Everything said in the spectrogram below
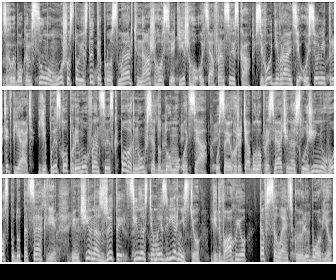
з глибоким сумом мушу сповістити про смерть нашого святішого отця Франциска. Сьогодні вранці о 7.35 єпископ Риму Франциск повернувся додому отця. Усе його життя було присвячене служінню Господу та церкві. Він вчив нас жити цінностями і з вірністю, відвагою та вселенською любов'ю.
